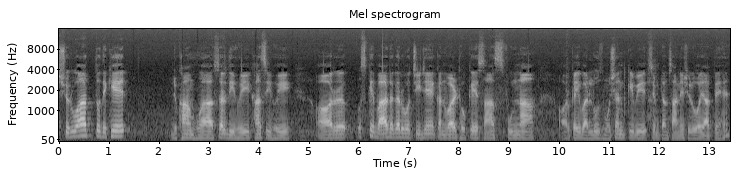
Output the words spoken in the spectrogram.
शुरुआत तो देखिए जुखाम हुआ, सर्दी हुई, खांसी हुई और उसके बाद अगर वो चीज़ें कन्वर्ट होके सांस फूलना और कई बार लूज मोशन की भी सिम्टम्स आने शुरू हो जाते हैं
